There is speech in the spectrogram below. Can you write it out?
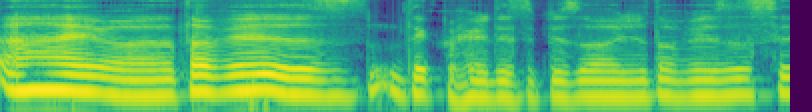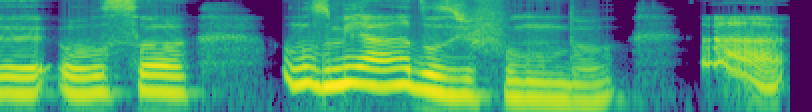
Ai, mano, talvez no decorrer desse episódio, talvez você ouça uns miados de fundo. Ah,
